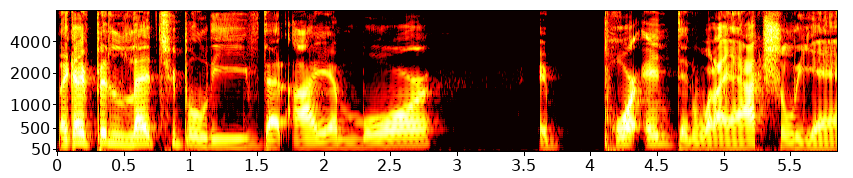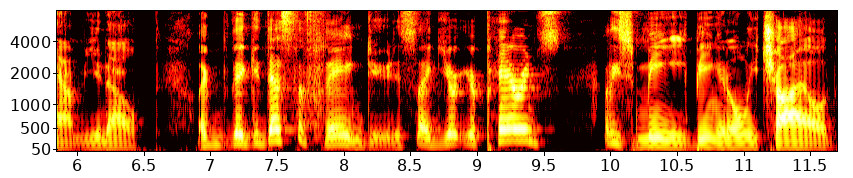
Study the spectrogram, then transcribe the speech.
Like, I've been led to believe that I am more important than what I actually am, you know? Like, like that's the thing, dude. It's like your, your parents, at least me, being an only child,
